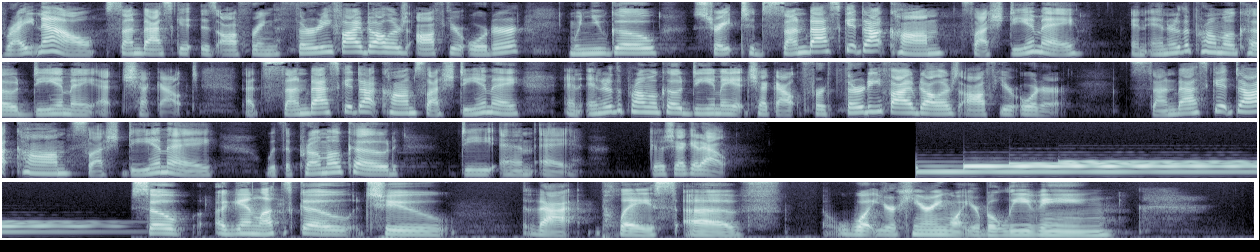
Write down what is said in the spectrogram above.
Right now, Sunbasket is offering $35 off your order when you go straight to sunbasket.com slash DMA and enter the promo code DMA at checkout. That's sunbasket.com slash DMA and enter the promo code DMA at checkout for $35 off your order. sunbasket.com slash DMA with the promo code DMA. Go check it out. So, again, let's go to that place of what you're hearing, what you're believing.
